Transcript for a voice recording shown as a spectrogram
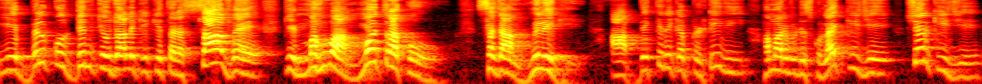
ये बिल्कुल दिन के उजाले की, की तरह साफ़ है कि महुआ मोत्रा को सजा मिलेगी। आप देखते रहिए कैपिटल टीवी। हमारे वीडियोस को लाइक कीजिए शेयर कीजिए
